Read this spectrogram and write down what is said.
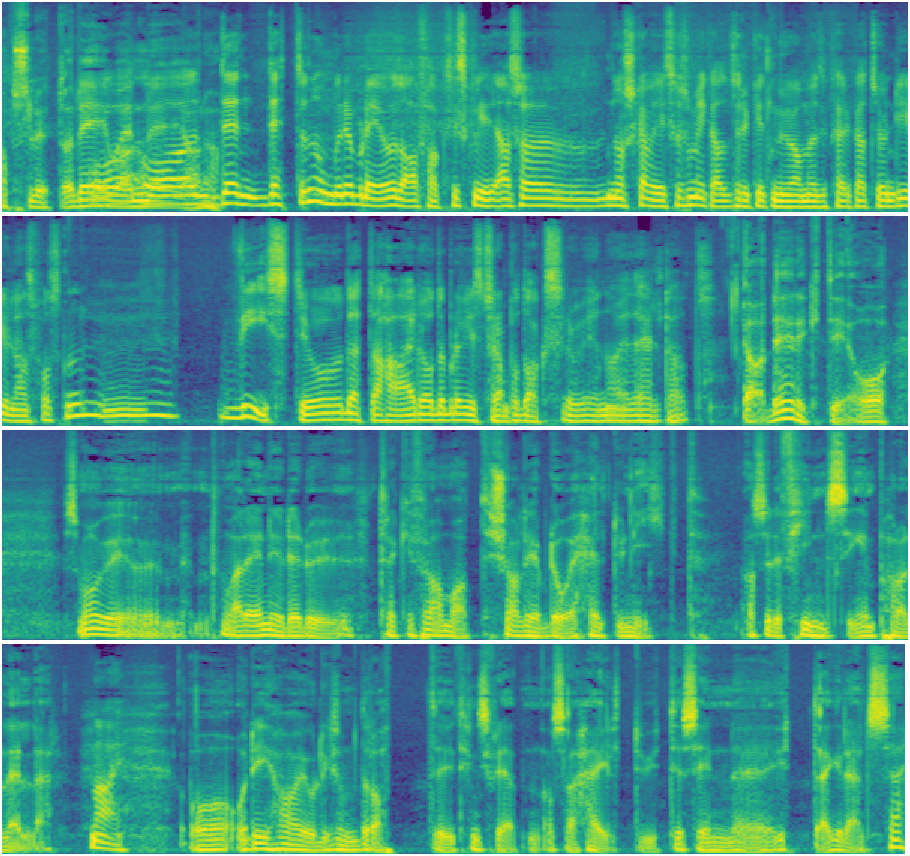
Absolutt. Og det er jo og, en Og ja, den, dette nummeret ble jo da faktisk altså Norske aviser som ikke hadde trykket Muhammed-karikaturen til Jyllandsposten viste jo dette her, og det ble vist fram på Dagsrevyen og i det hele tatt. Ja, det er riktig. og så må vi være enig i det du trekker fram, at Charlie Hebdo er helt unikt. Altså, det fins ingen paralleller. Nei. Og, og, de har jo liksom dratt ytringsfriheten altså helt ut til sin eh, yttergrense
